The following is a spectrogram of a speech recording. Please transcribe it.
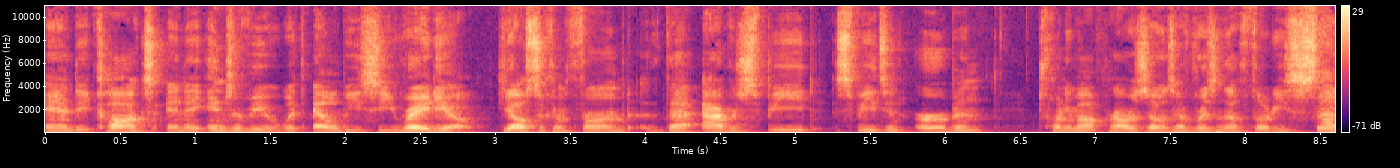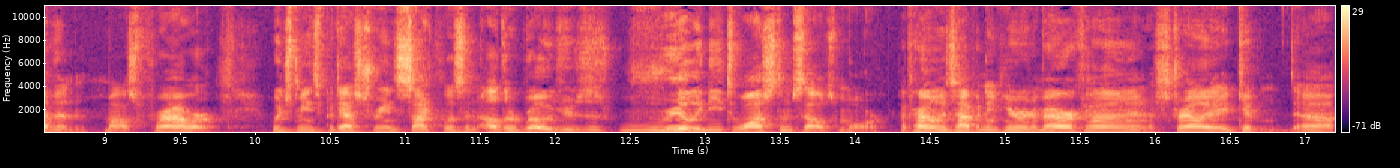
Andy Cox in an interview with LBC Radio. He also confirmed that average speed speeds in urban 20 mile per hour zones have risen to 37 miles per hour, which means pedestrians, cyclists, and other road users really need to watch themselves more. Apparently, it's happening here in America and Australia, uh,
